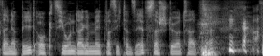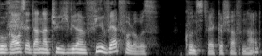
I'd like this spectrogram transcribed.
seiner Bildauktion da gemerkt, was sich dann selbst zerstört hat. Ne? Woraus er dann natürlich wieder ein viel wertvolleres Kunstwerk geschaffen hat.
